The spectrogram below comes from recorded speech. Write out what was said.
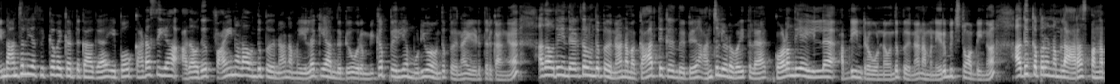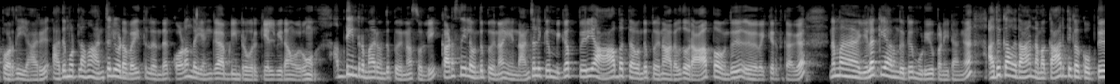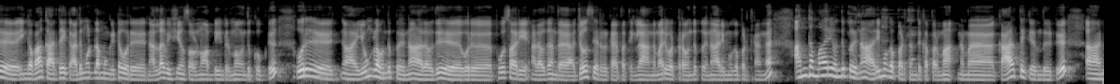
இந்த அஞ்சலியை சிக்க வைக்கிறதுக்காக, இப்போ கடைசியா அதாவது ஃபைனலா வந்து பார்த்தீங்கன்னா, நம்ம இலக்கியா இருந்துட்டு ஒரு மிகப்பெரிய முடிவை வந்து பார்த்தீங்கன்னா எடுத்திருக்காங்க. அதாவது இந்த இடத்துல வந்து பார்த்தீங்கன்னா, நம்ம கார்த்திக் இருந்துட்டு அஞ்சலியோட வயிற்றுல குழந்தையே இல்லை அப்படின்ற ஒன்றை வந்து பார்த்தீங்கன்னா, நம்ம நிரூபிச்சிட்டோம் அப்படின்னா, அதுக்கப்புறம் நம்மளை அரெஸ்ட் பண்ண போறது யாரு? அது மட்டும் இல்லாமல் அஞ்சலியோட வயித்துல இருந்த குழந்தை எங்க? அப்படின்ற ஒரு கேள்வி தான் வரும். அப்படின்ற மாதிரி வந்து பார்த்தீங்கன்னா சொல்லி, கடைசியில வந்து பார்த்தீங்கன்னா, இந்த அஞ்சலிக்கு மிகப்பெரிய ஆபத்தை வந்து பார்த்தீங்கன்னா, அதாவது ஒரு ஆப்பை வந்து வைக்கிறதுக்காக, நம்ம இலக்கிய இருந்துட்டு முடிவு பண்ணிட்டாங்க. அதுக்காக தான் நம்ம கார்த்திகை கூப்பிட்டு இங்கே வா கார்த்திக், அது மட்டும் இல்லாமல் உங்ககிட்ட ஒரு நல்ல விஷயம் சொல்லணும்." அப்படின்ற வந்து கூப்பிட்டு ஒரு இவங்களை இவங்கள வந்து பார்த்தீங்கன்னா, அதாவது ஒரு பூசாரி, அதாவது அந்த ஜோசியர் இருக்கார் பார்த்தீங்களா? அந்த மாதிரி ஒருத்தரை வந்து பார்த்தீங்கன்னா அறிமுகப்படுத்துகிறாங்க அந்த மாதிரி வந்து பார்த்தீங்கன்னா, அறிமுகப்படுத்துனதுக்கு அப்புறமா, நம்ம கார்த்திக் இருந்துட்டு,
